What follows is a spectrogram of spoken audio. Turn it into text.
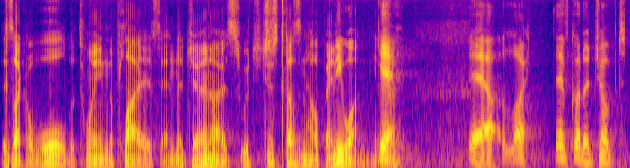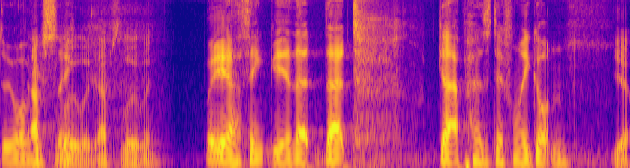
there's like a wall between the players and the journos, which just doesn't help anyone. You yeah, know? yeah, like they've got a job to do, obviously. absolutely, absolutely. But yeah, I think yeah that that gap has definitely gotten Yeah,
